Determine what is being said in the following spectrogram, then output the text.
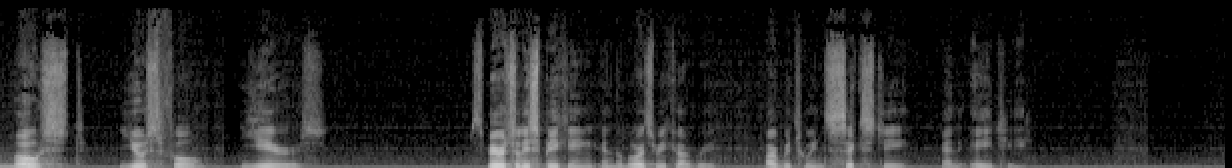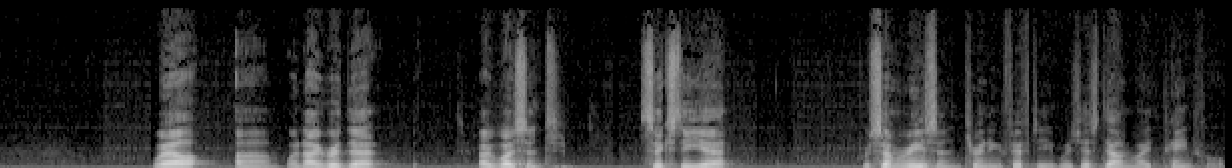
most useful years, spiritually speaking, in the Lord's recovery are between 60 and 80. Well, um, when I heard that, I wasn't 60 yet. For some reason, turning 50 was just downright painful.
